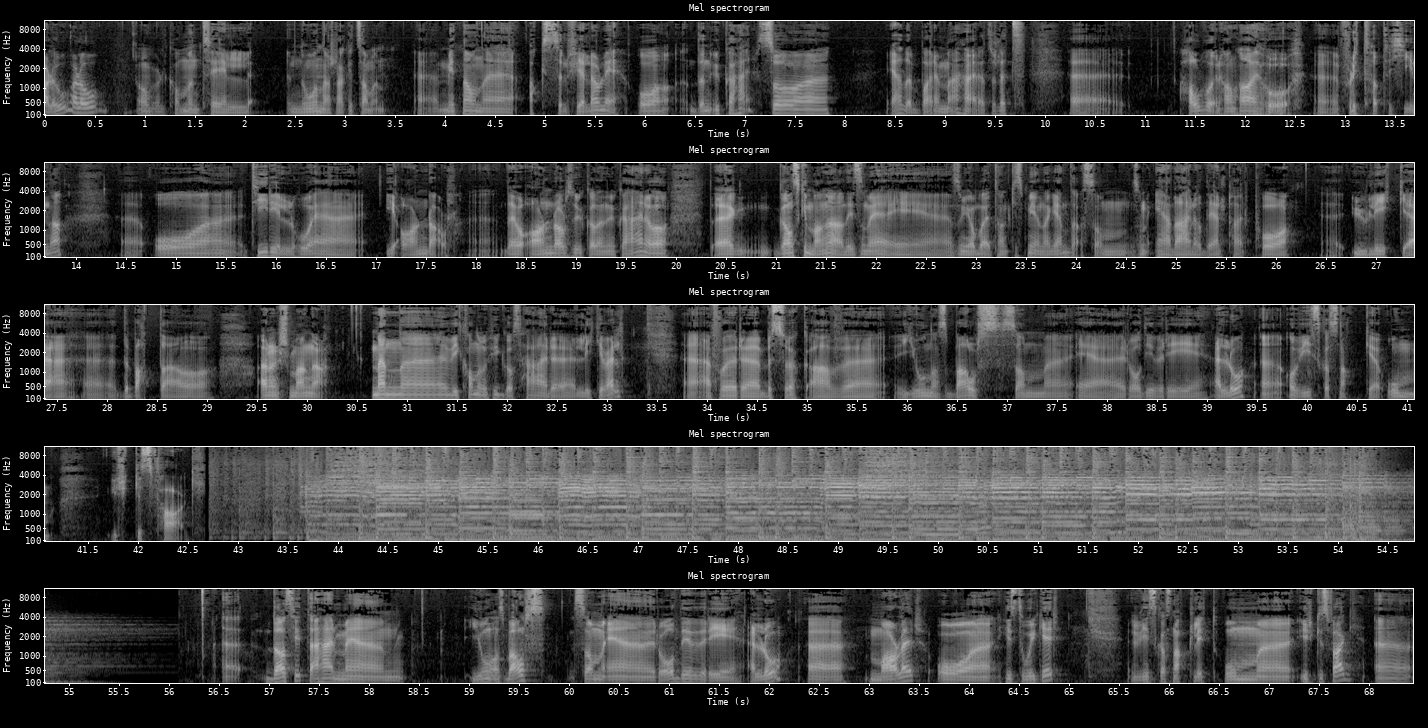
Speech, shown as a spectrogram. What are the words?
Hallo, hallo, og velkommen til Noen har snakket sammen. Eh, mitt navn er Aksel Fjellavli, og denne uka her så eh, er det bare meg her, rett og slett. Eh, Halvor han har jo flytta til Kina, og Tiril hun er i Arendal. Det er jo Arendalsuka denne uka her, og det er ganske mange av de som, i, som jobber i Tankesmien Agenda, som, som er der og deltar på ulike debatter og arrangementer. Men eh, vi kan jo hygge oss her eh, likevel. Eh, jeg får besøk av Jonas Bals, som er rådgiver i LO, og vi skal snakke om yrkesfag. Da sitter jeg her med Jonas Bals, som er rådgiver i LO, eh, maler og eh, historiker. Vi skal snakke litt om eh, yrkesfag. Eh,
